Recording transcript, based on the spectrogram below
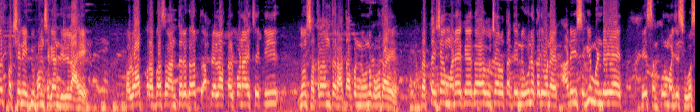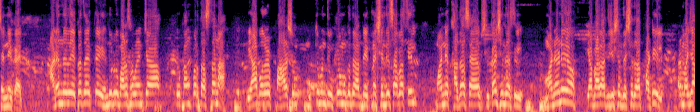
आजच पक्षाने एबी फॉर्म सगळ्यांना दिलेला आहे. कळवा प्रभास अंतर्गत आपल्याला कल्पना आहे की दोन सत्रानंतर आता आपण निवडणूक होत आहे. प्रत्यक्ष मनात एक विचार होता की निवडणूक कधी होणार आणि ही सगळी मंडळी आहेत हे संपूर्ण माझे शिवसैनिक आहेत. आनंद एकच आहे की हिंदुत्व बाळासाहेबांच्या ते काम करत असताना याबाबत महाराष्ट्र मुख्यमंत्री उपमुख्यमंत्री एकनाथ शिंदे साहेब असतील मान्य खादा साहेब श्रीकांत शिंदे असतील माननीय या भागात ज्येष्ठ दशरथ पाटील आणि माझ्या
